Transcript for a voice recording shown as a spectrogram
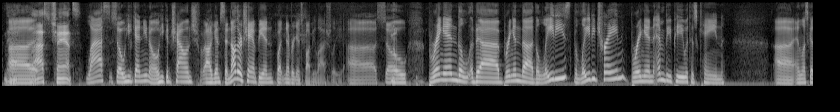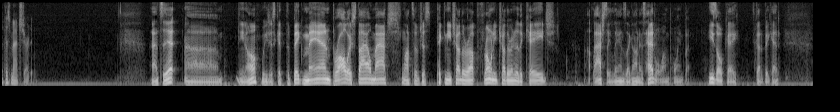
Yeah, uh, last chance. Last, so he can you know he could challenge uh, against another champion, but never against Bobby Lashley. Uh, so bring in the the uh, bring in the the ladies, the lady train. Bring in MVP with his cane, uh, and let's get this match started. That's it. Um, you know, we just get the big man brawler style match. Lots of just picking each other up, throwing each other into the cage. Lashley lands like on his head at one point, but he's okay. He's got a big head.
